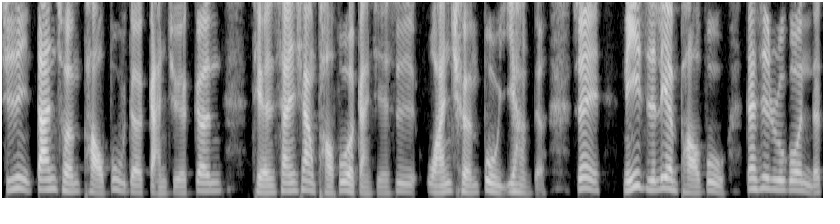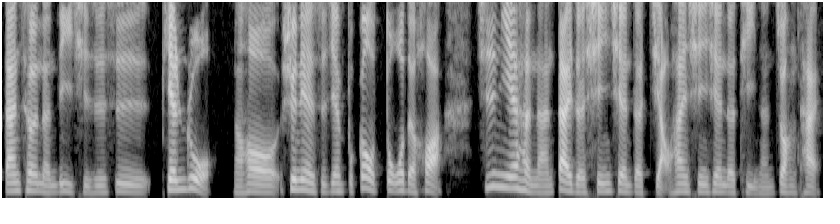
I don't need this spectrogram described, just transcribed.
其实你单纯跑步的感觉跟铁人三项跑步的感觉是完全不一样的。所以你一直练跑步，但是如果你的单车能力其实是偏弱，然后训练时间不够多的话，其实你也很难带着新鲜的脚和新鲜的体能状态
